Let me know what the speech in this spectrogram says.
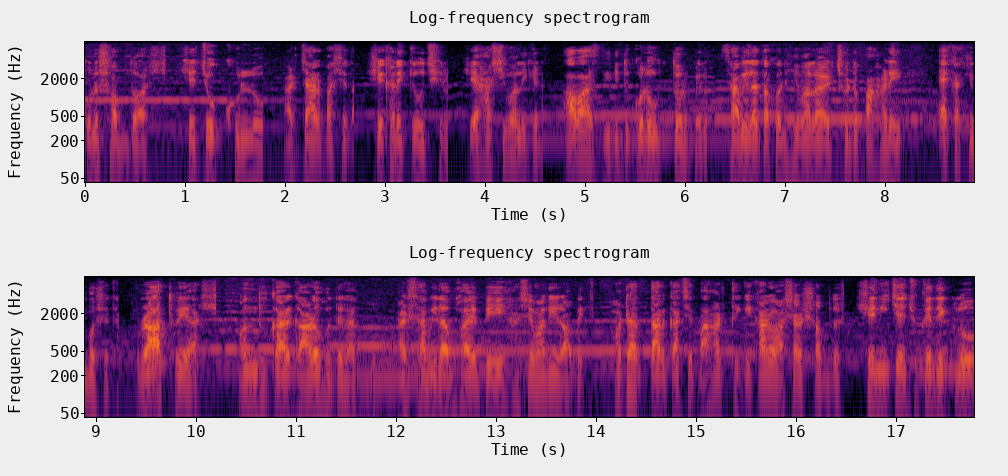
কোনো শব্দ আসছে। সে চোখ খুললো আর চারপাশে সেখানে কেউ ছিল সে হাসি মালিকের আওয়াজ দিল, কিন্তু কোনো উত্তর পেল সাবিলা তখন হিমালয়ের ছোট পাহাড়ে একাকি বসে থাক। রাত হয়ে আসছে। অন্ধকার গাঢ় হতে লাগল। আর সাবিলা ভয় পেয়ে হাসেম অপেক্ষা। হঠাৎ তার কাছে পাহাড় থেকে কারও আসার শব্দ সে নিচে ঝুঁকে দেখল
